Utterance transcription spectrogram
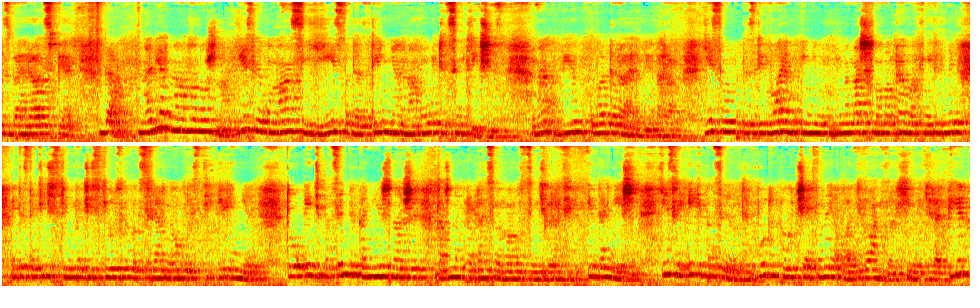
с БайРАЦ-5? Да, наверное, она нужна. Если у нас есть подозрение на мультицентричность, на билатеральный рак, если мы подозреваем и не, на наших маммограммах не видны метастатические лимфатические узлы в аксиллярной области или нет, то эти пациенты, конечно же, должны отправляться на маммосцинтиграфию. И в дальнейшем, если эти пациенты будут получать неоадювантную химиотерапию,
